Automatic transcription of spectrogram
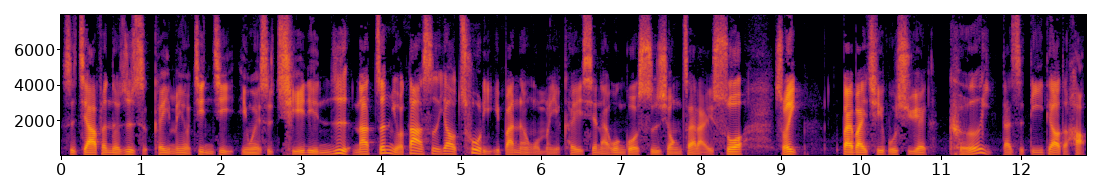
是加分的日子，可以没有禁忌，因为是麒麟日。那真有大事要处理，一般人我们也可以先来问过师兄再来说。所以拜拜祈福许愿可以，但是低调的好。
